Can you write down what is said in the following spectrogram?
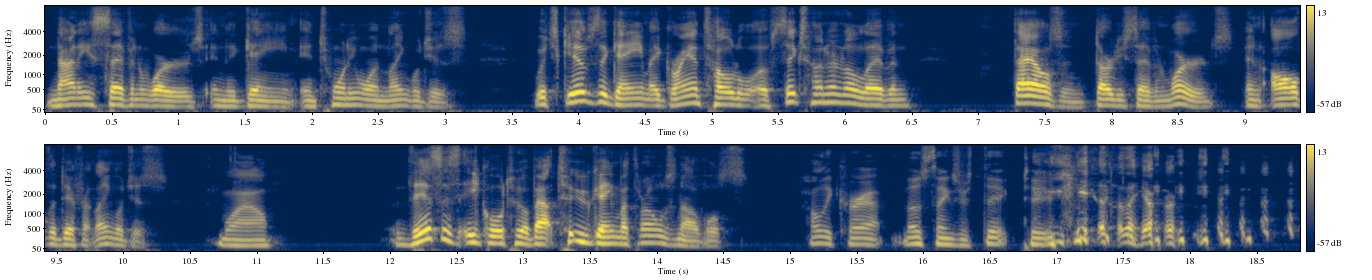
ninety seven words in the game in twenty one languages, which gives the game a grand total of six hundred eleven thousand thirty seven words in all the different languages. Wow. This is equal to about two Game of Thrones novels. Holy crap. Those things are thick, too. yeah, they are.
